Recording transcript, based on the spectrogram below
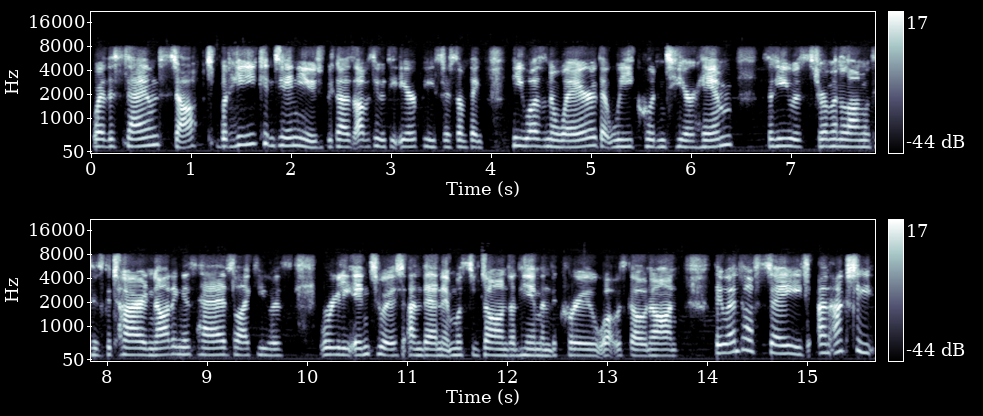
where the sound stopped, but he continued because obviously with the earpiece or something, he wasn't aware that we couldn't hear him. So he was strumming along with his guitar, nodding his head like he was really into it. And then it must have dawned on him and the crew what was going on. They went off stage and actually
